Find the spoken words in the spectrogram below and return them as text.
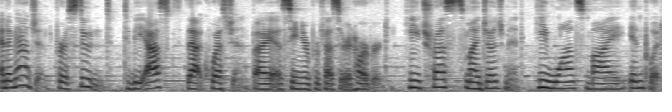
And imagine for a student to be asked that question by a senior professor at Harvard. He trusts my judgment. He wants my input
